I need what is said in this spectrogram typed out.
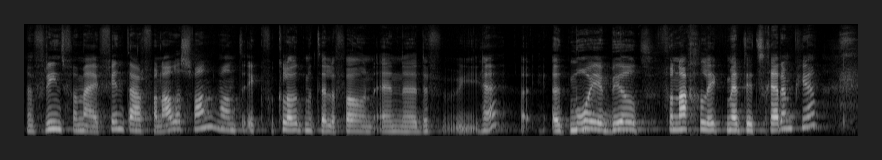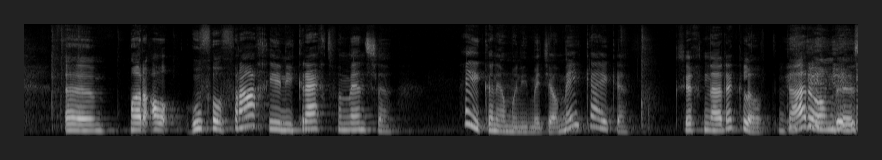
een vriend van mij vindt daar van alles van, want ik verkloot mijn telefoon en uh, de, hè, het mooie beeld vernachel ik met dit schermpje. Uh, maar al hoeveel vragen je niet krijgt van mensen. Hey, ik kan helemaal niet met jou meekijken. Ik zeg, nou dat klopt. Daarom dus.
